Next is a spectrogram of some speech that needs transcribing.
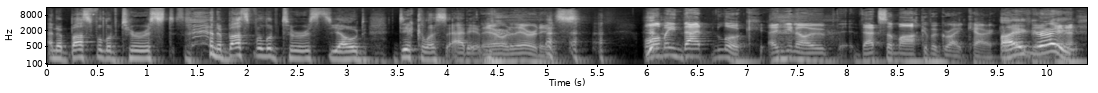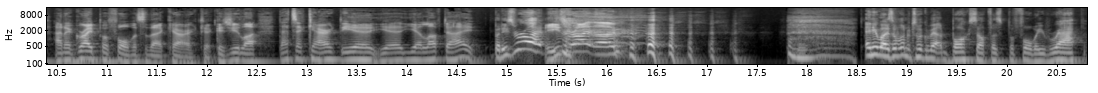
and a bus full of tourists and a bus full of tourists yelled "dickless" at him. There, there it is. Well, I mean that look, and you know that's a mark of a great character. I think, agree. and a, and a great performance of that character because you like that's a character you, you you love to hate. But he's right. He's right though. Anyways, I want to talk about box office before we wrap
